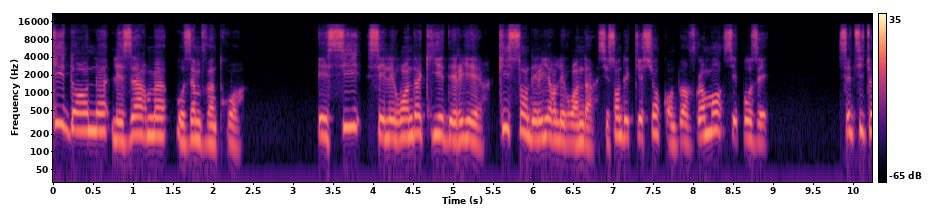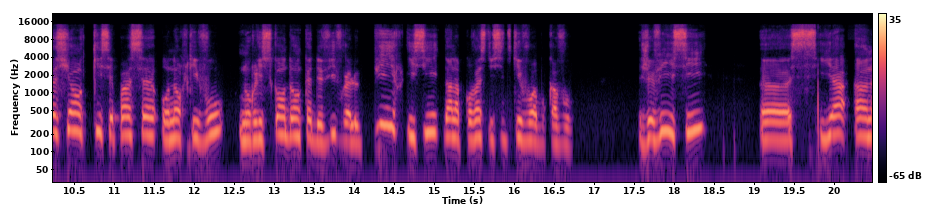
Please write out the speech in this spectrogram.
Qui donne les armes aux M23? Et si c'est les Rwandais qui est derrière, qui sont derrière les Rwandais Ce sont des questions qu'on doit vraiment se poser. Cette situation qui se passe au nord Kivu, nous risquons donc de vivre le pire ici dans la province du Sud Kivu à Bukavu. Je vis ici, euh, il, y a un,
